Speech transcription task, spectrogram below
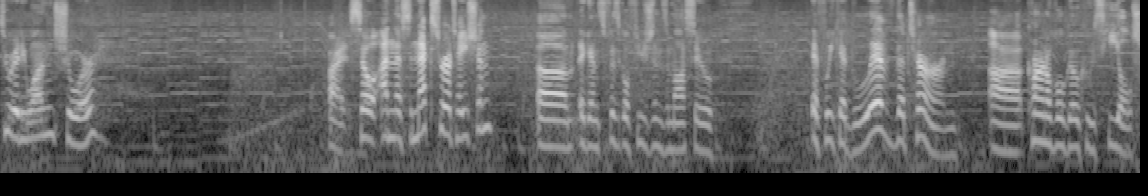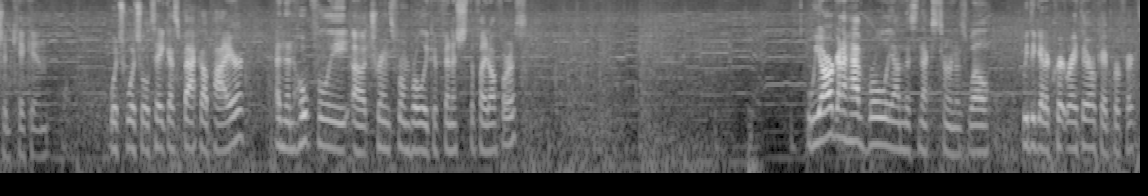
Two eighty one, sure. All right, so on this next rotation um, against Physical Fusion Zamasu, if we could live the turn, uh, Carnival Goku's heal should kick in, which which will take us back up higher, and then hopefully uh, Transform Broly could finish the fight off for us. We are going to have Broly on this next turn as well. We did get a crit right there. Okay, perfect.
